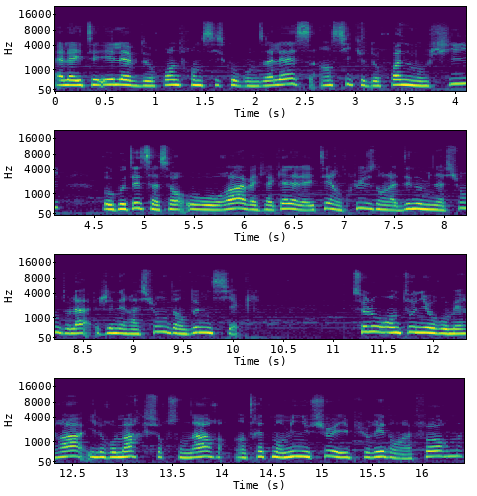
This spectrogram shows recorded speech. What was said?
Elle a été élève de Juan Francisco González ainsi que de Juan Mochi, aux côtés de sa sœur Aurora, avec laquelle elle a été incluse dans la dénomination de la génération d'un demi-siècle. Selon Antonio Romera, il remarque sur son art un traitement minutieux et épuré dans la forme,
